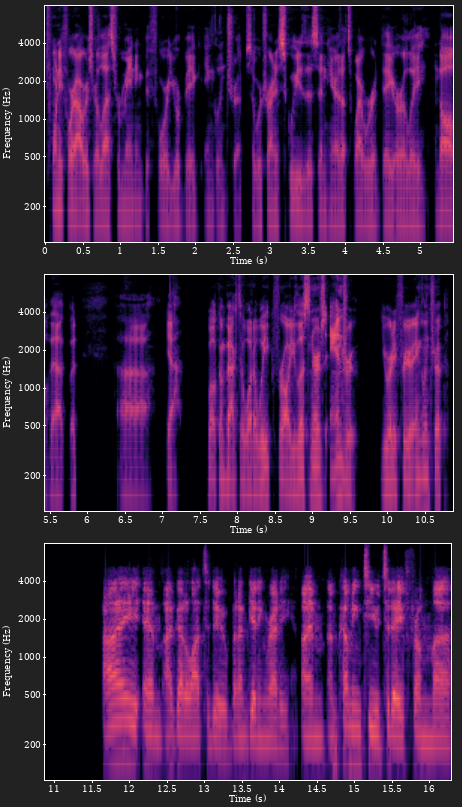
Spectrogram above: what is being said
24 hours or less remaining before your big England trip. So we're trying to squeeze this in here. That's why we're a day early and all of that. But uh, yeah, welcome back to What a Week for all you listeners. Andrew, you ready for your England trip? I am. I've got a lot to do, but I'm getting ready. I'm. I'm coming to you today from uh,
